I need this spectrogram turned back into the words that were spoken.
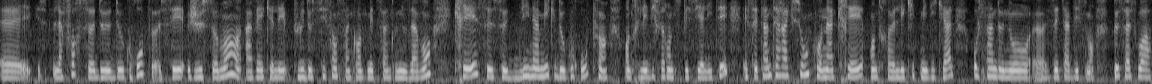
la force de, groupe, c'est justement, avec les plus de 650 médecins que nous avons, créer ce, dynamique de groupe entre les différentes spécialités et cette interaction qu'on a créée entre l'équipe médicale au sein de nos euh, établissements, que ce soit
